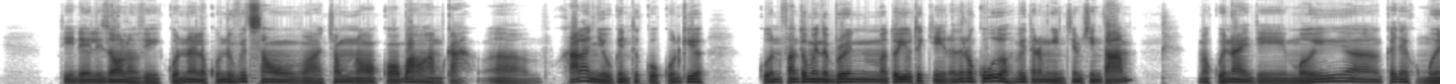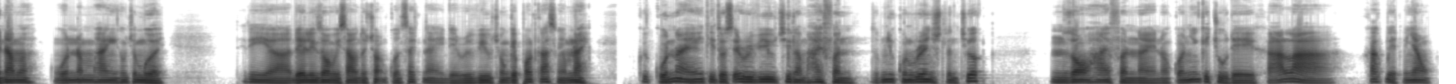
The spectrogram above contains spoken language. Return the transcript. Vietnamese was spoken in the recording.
Thì đây lý do là vì cuốn này là cuốn được viết sau và trong nó có bao hàm cả uh, khá là nhiều kiến thức của cuốn kia. Cuốn Phantom in the Brain mà tôi yêu thích thì đã rất là cũ rồi viết từ năm 1998 mà cuốn này thì mới uh, cách đây khoảng 10 năm thôi cuốn năm 2010 thế thì uh, đây là lý do vì sao tôi chọn cuốn sách này để review trong cái podcast ngày hôm nay. Cái cuốn này thì tôi sẽ review chia làm hai phần giống như cuốn Range lần trước. Do hai phần này nó có những cái chủ đề khá là khác biệt với nhau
